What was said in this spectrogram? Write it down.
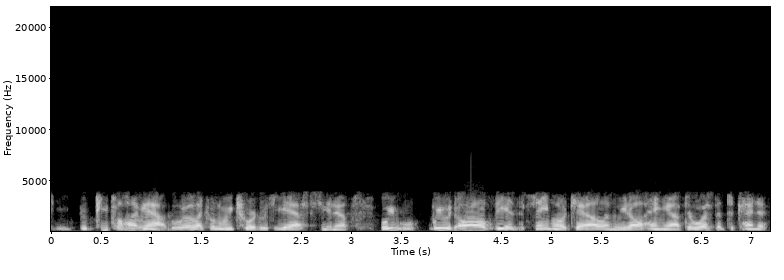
people hung out. Like when we toured with Yes, you know, we we would all be at the same hotel and we'd all hang out. There wasn't the kind of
